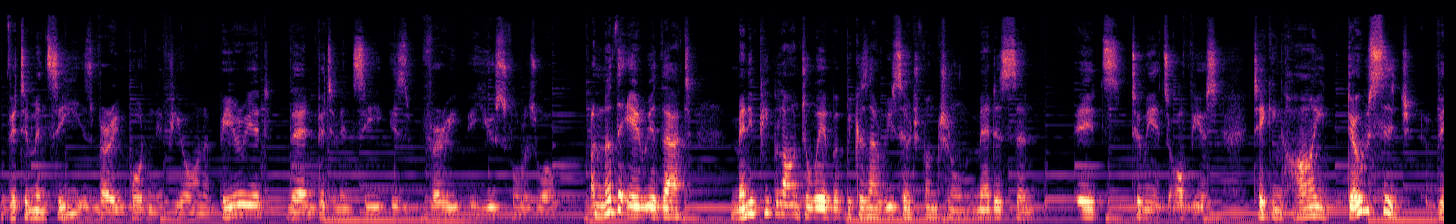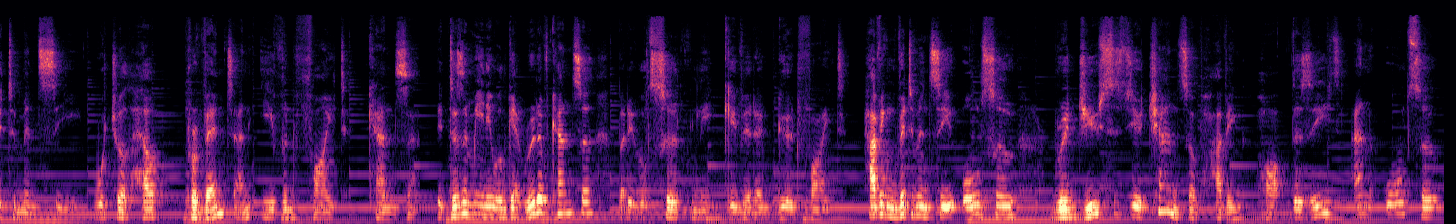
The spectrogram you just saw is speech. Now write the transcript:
Vitamin C is very important if you're on a period, then vitamin C is very useful as well. Another area that many people aren't aware, but because I research functional medicine, it's to me it's obvious taking high dosage vitamin C, which will help prevent and even fight cancer. It doesn't mean it will get rid of cancer, but it will certainly give it a good fight. Having vitamin C also reduces your chance of having heart disease and also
